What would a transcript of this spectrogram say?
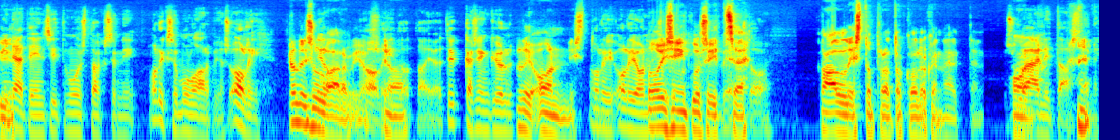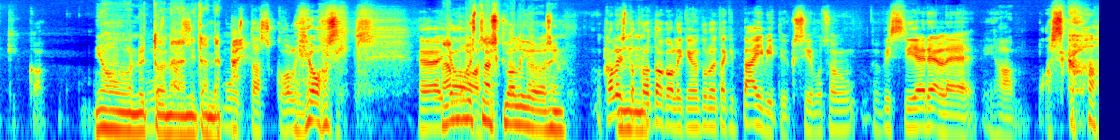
minä tein siitä muistaakseni, oliko se mulla arvios? Oli. Se oli sulla arvio. oli, joo. tota, joo. Tykkäsin kyllä. Oli onnistunut. Oli, oli on Toisin kuin sit se kallistoprotokolli, joka näyttää. Sun ääni taas jonnekin ka- Joo, nyt on ääni tänne päin. Muista skolioosi. Mä joo, muistan siis skolioosin. tota, Kalistoprotokollikin on tullut jotakin päivityksiä, mutta se on vissiin edelleen ihan paskaa.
